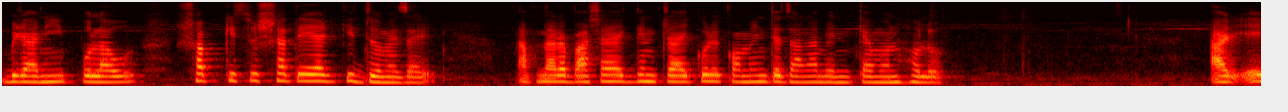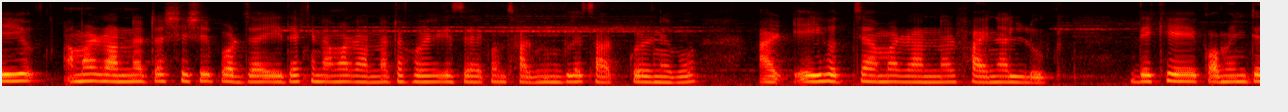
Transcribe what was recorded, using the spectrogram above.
বিরিয়ানি, পোলাও সব কিছুর সাথে আর কি জমে যায়। আপনারা বাসায় একদিন ট্রাই করে কমেন্টে জানাবেন কেমন হলো। আর এই আমার রান্নাটা শেষের পর্যায়ে, এই দেখেন আমার রান্নাটা হয়ে গেছে, এখন সার্ভিংগুলো সার্ভ করে নেব। আর এই হচ্ছে আমার রান্নার ফাইনাল লুক। দেখে কমেন্টে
